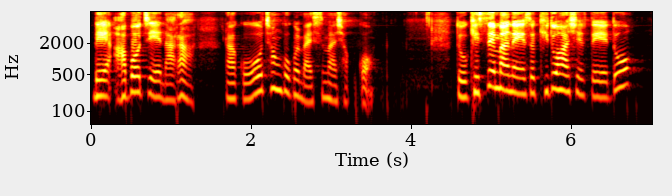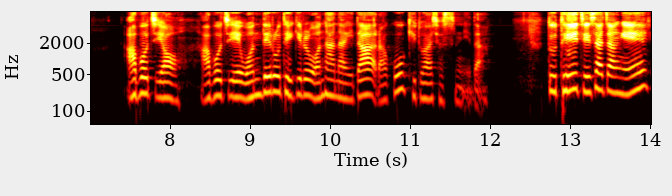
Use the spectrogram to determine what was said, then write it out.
내 아버지의 나라 라고 천국을 말씀하셨고 또 겟세마네에서 기도하실 때에도 아버지여 아버지의 원대로 되기를 원하나이다라고 기도하셨습니다. 또 대제사장의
